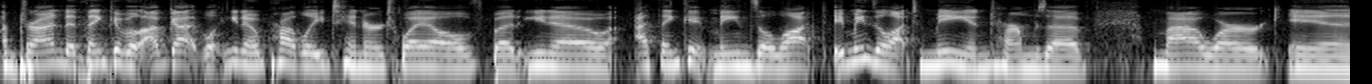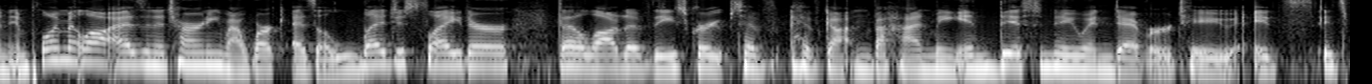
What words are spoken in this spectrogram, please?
I'm trying to think of it. I've got you know probably ten or twelve, but you know I think it means a lot. It means a lot to me in terms of my work in employment law as an attorney, my work as a legislator. That a lot of these groups have have gotten behind me in this new endeavor too. It's it's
